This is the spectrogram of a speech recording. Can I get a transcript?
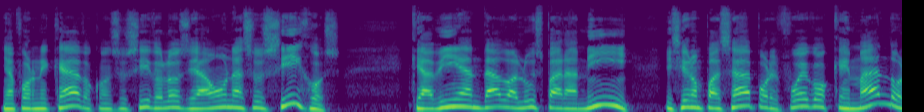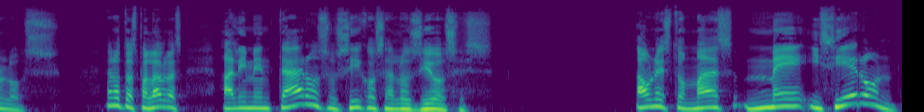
y han fornicado con sus ídolos y aún a sus hijos, que habían dado a luz para mí, hicieron pasar por el fuego quemándolos. En otras palabras, alimentaron sus hijos a los dioses. Aún esto más me hicieron.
